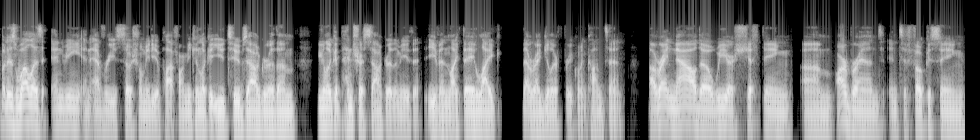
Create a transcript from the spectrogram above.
but as well as envy in every social media platform. You can look at YouTube's algorithm. You can look at Pinterest's algorithm even, even like they like that regular frequent content. Uh, right now, though, we are shifting um, our brand into focusing,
